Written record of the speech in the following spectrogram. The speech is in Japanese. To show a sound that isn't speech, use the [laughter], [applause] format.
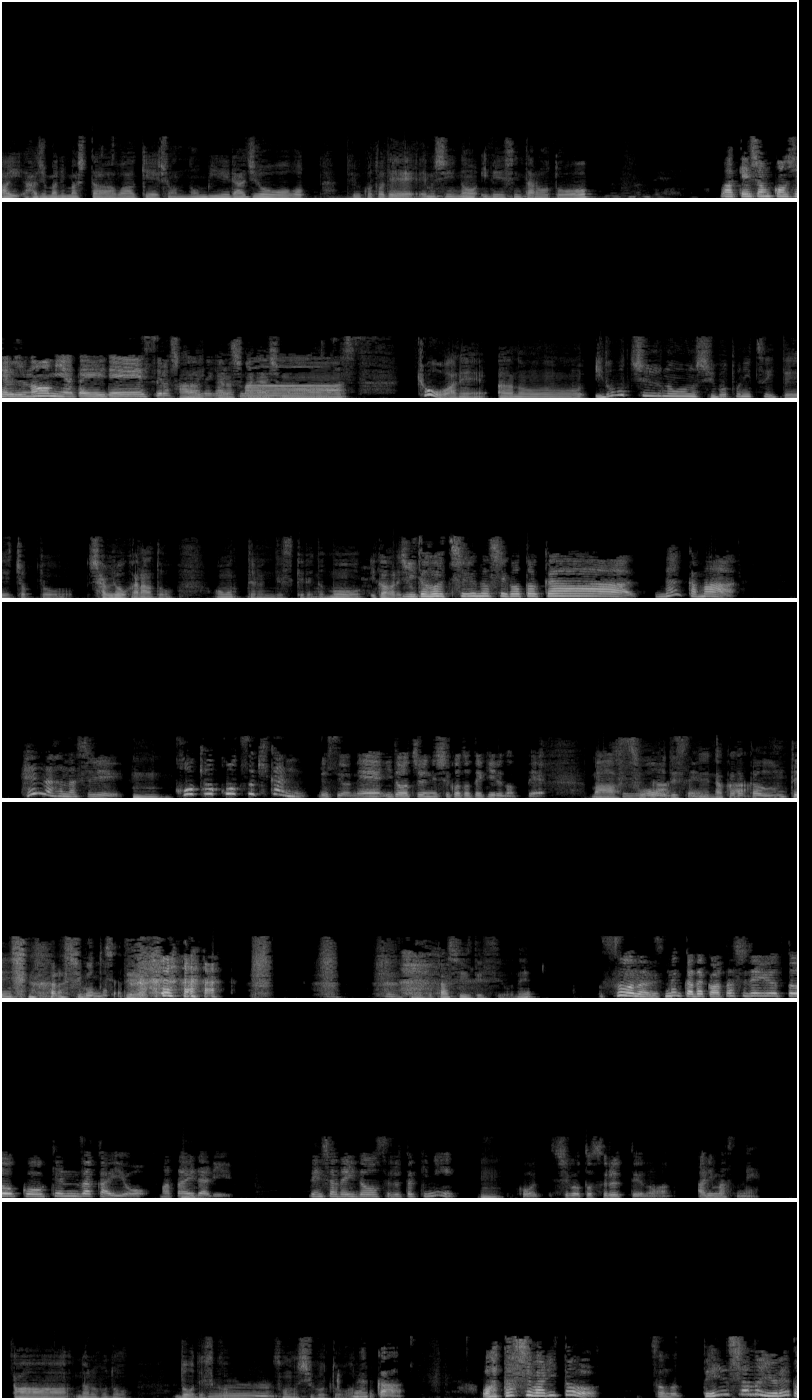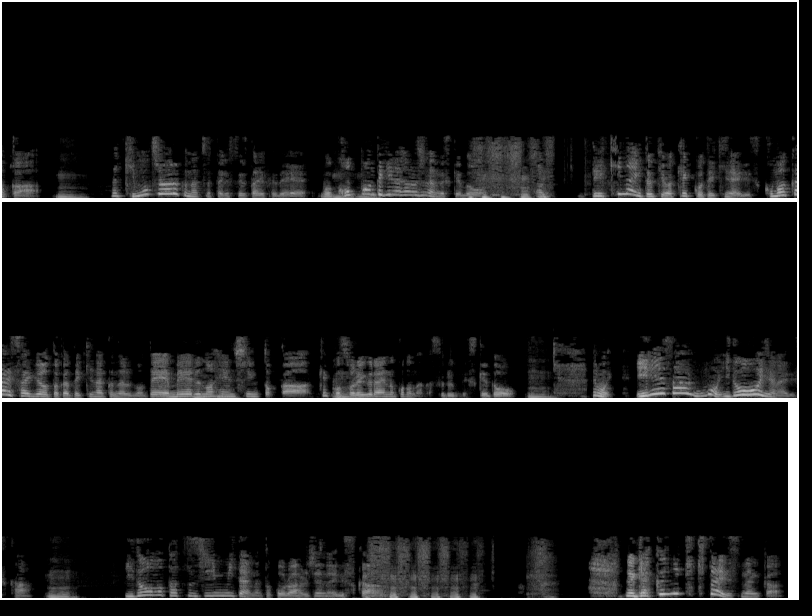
はい、始まりました。ワーケーションのんびりラジオ。ということで、MC の入江慎太郎と、ワーケーションコンシェルジュの宮田由衣です。よろしくお願いします。はいよろしくお願いします。今日はね、あのー移動中の仕事についてちょっと喋ろうかなと思ってるんですけれども、いかがでしょう移か動中の仕事か。なんかまあ、変な話、うん。公共交通機関ですよね。移動中に仕事できるのって。まあ、そうですね。なかなか運転しながら仕事って [laughs] 難しいですよね。そうなんです。なんか、だから私で言うと、こう、県境をまたいだり、電車で移動するときに、うん。こう、仕事するっていうのはありますね。ああ、なるほど。どうですか、うん。その仕事は。なんか、私割と、その、電車の揺れとか、うん。気持ち悪くなっちゃったりするタイプで、もう根本的な話なんですけど、[laughs] あのできないときは結構できないです。細かい作業とかできなくなるので、メールの返信とか、結構それぐらいのことならするんですけど、うん。でも、入江さんもう移動多いじゃないですか。うん。移動の達人みたいなところあるじゃないですか。[laughs] で逆に聞きたいです、なんか。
